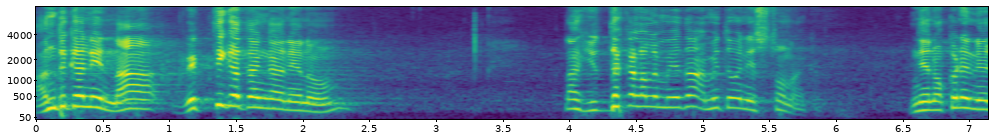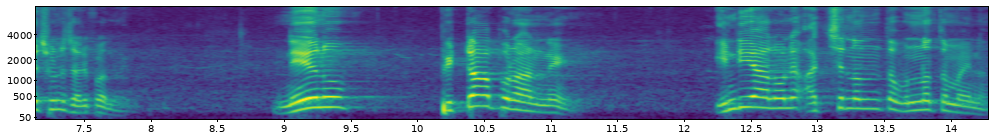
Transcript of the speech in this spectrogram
అందుకని నా వ్యక్తిగతంగా నేను నాకు యుద్ధ కళల మీద అమితమైన ఇష్టం నాకు. నేను ఒక్కడే నేర్చుకుంటే సరిపోదు నేను పిఠాపురాన్ని ఇండియాలోనే అత్యున్నంత ఉన్నతమైన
